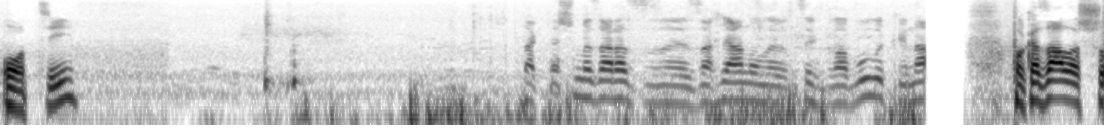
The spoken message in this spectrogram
От і. Так, те, що ми зараз е, заглянули в цих два вулики, нам показало, що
